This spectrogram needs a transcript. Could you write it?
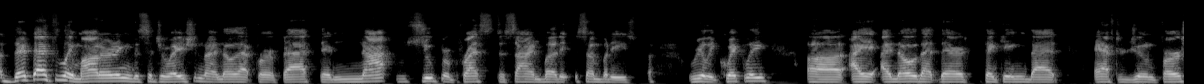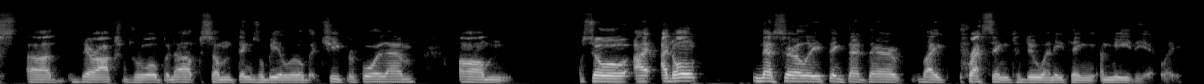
they're definitely monitoring the situation. I know that for a fact. They're not super pressed to sign buddy, somebody really quickly. Uh, I, I know that they're thinking that after June 1st, uh, their options will open up. Some things will be a little bit cheaper for them. Um, so I, I don't necessarily think that they're like pressing to do anything immediately.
